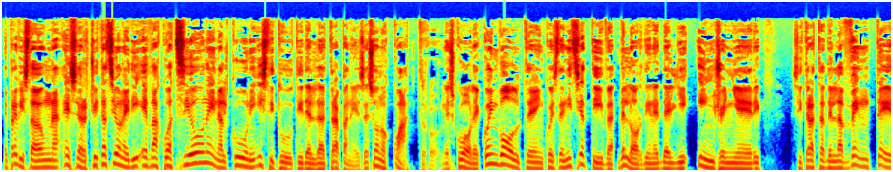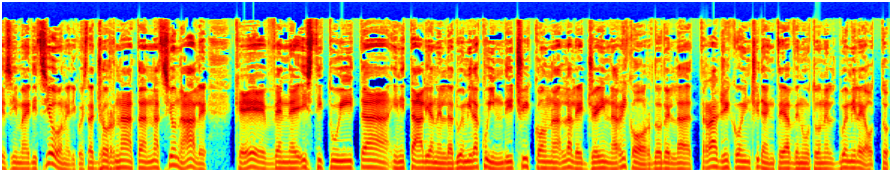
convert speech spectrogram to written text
È prevista una esercitazione di evacuazione in alcuni istituti del Trapanese. Sono quattro le scuole coinvolte in questa iniziativa dell'Ordine degli Ingegneri. Si tratta della ventesima edizione di questa giornata nazionale che venne istituita in Italia nel 2015 con la legge in ricordo del tragico incidente avvenuto nel 2008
